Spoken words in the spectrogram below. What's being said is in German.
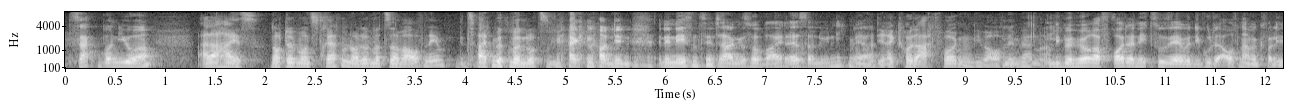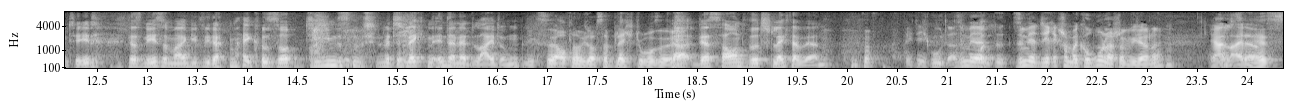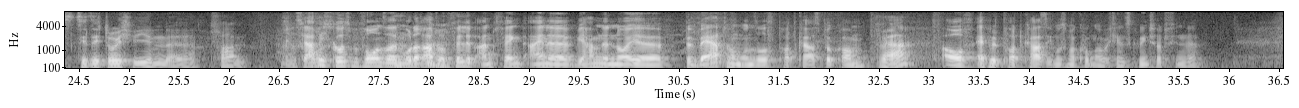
Zack, bonjour. Alle heiß. Noch dürfen wir uns treffen, noch dürfen wir zusammen aufnehmen. Die Zeit müssen wir nutzen. Ja, genau, den, in den nächsten zehn Tagen ist vorbei, da ist dann nicht mehr. Direkt heute acht Folgen, die wir aufnehmen werden. Ne? Liebe Hörer, freut euch nicht zu sehr über die gute Aufnahmequalität. Das nächste Mal gibt wieder Microsoft Teams mit, mit schlechten Internetleitungen. Nächste Aufnahme wieder aus der Blechdose. Ja, der Sound wird schlechter werden. Richtig gut. Da sind wir, sind wir direkt schon bei Corona schon wieder, ne? Ja, leider. Es zieht sich durch wie ein äh, Faden. Darf ich kurz, bevor unser Moderator Philipp anfängt, eine, wir haben eine neue Bewertung unseres Podcasts bekommen Wer? auf Apple Podcast. Ich muss mal gucken, ob ich den Screenshot finde.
